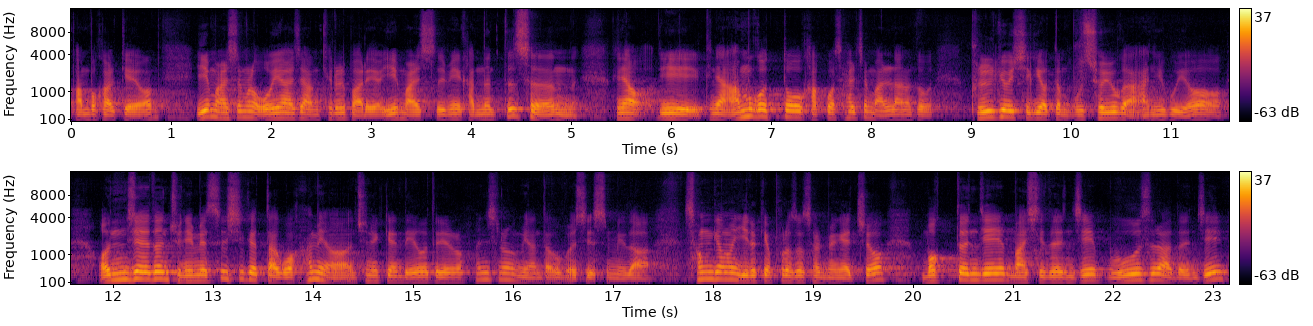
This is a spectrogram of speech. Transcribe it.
반복할게요. 이 말씀을 오해하지 않기를 바래요. 이 말씀이 갖는 뜻은 그냥 이 그냥 아무것도 갖고 살지 말라는 그 불교식이 어떤 무소유가 아니고요. 언제든 주님이 쓰시겠다고 하면 주님께 내어드리는 헌신을 의미한다고 볼 수 있습니다. 성경은 이렇게 풀어서 설명했죠. 먹든지 마시든지 무엇을 하든지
